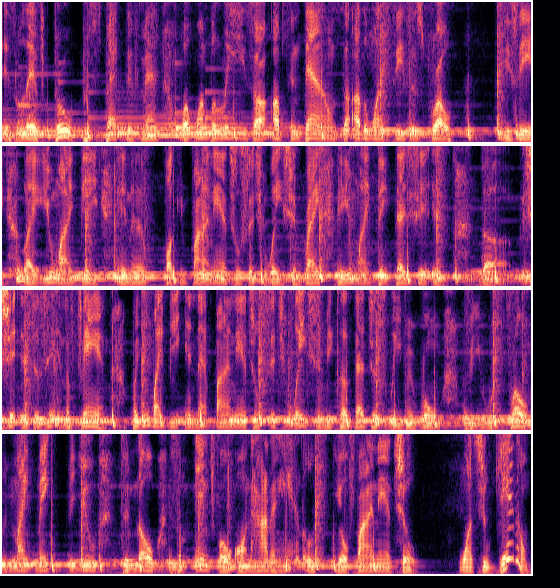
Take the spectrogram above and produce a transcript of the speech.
is lived through perspective, man. What one believes are ups and downs, the other one sees as growth. You see, like you might be in a fucking financial situation, right? And you might think that shit is the shit is just hitting the fan, but you might be in that financial situation because that's just leaving room for you to grow. It might make for you to know some info on how to handle your financial once you get them.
